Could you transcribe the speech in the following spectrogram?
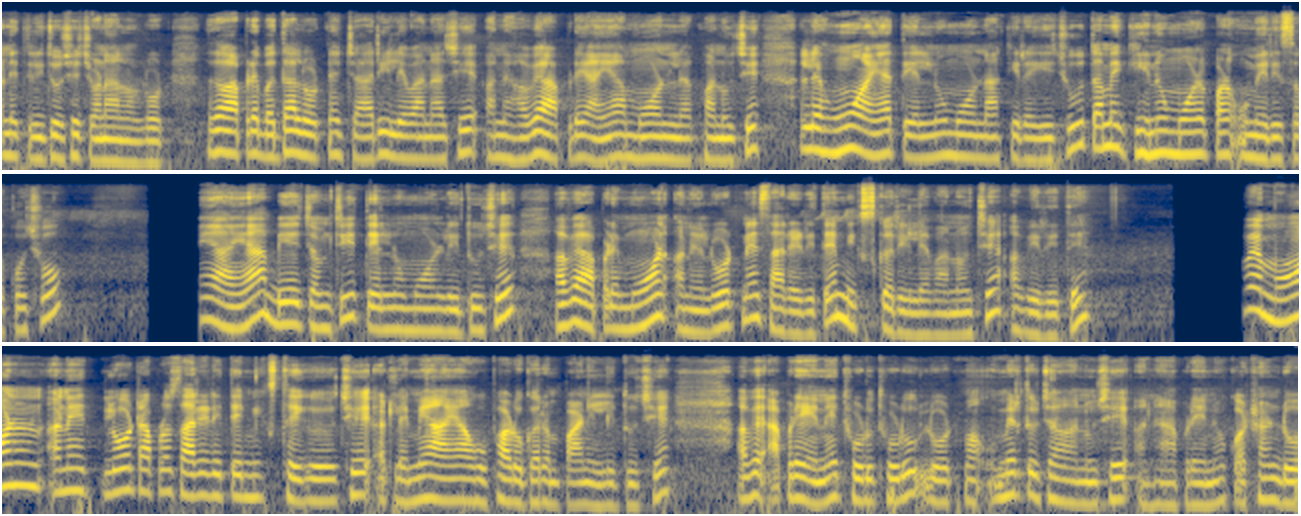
અને ત્રીજો છે ચણાનો લોટ. તો આપણે બધા લોટને ચારી લેવાના છે અને હવે આપણે અહીંયા મોણ નાખવાનું છે. એટલે હું અહીંયા તેલનું મોણ નાખી રહી છું. તમે ઘીનું મોણ પણ ઉમેરી શકો છો. મેં અહીંયા બે ચમચી તેલનું મોણ લીધું છે. હવે આપણે મોણ અને લોટને સારી રીતે મિક્સ કરી લેવાનો છે, આવી રીતે. હવે મોણ અને લોટ આપણો સારી રીતે મિક્સ થઈ ગયો છે, એટલે મેં અહીંયા હુફાળું ગરમ પાણી લીધું છે. હવે આપણે એને થોડું થોડું લોટમાં ઉમેરતું જવાનું છે અને આપણે એનો કઠણ ડો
